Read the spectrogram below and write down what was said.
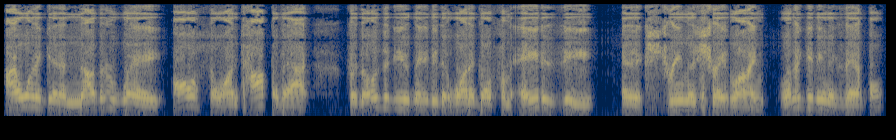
I want to get another way also on top of that for those of you maybe that want to go from A to Z in an extremely straight line. Let me give you an example.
